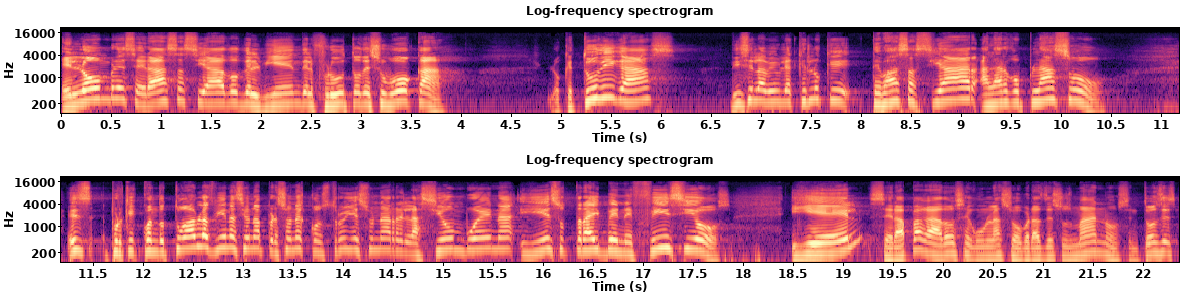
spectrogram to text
el hombre será saciado del bien del fruto de su boca. Lo que tú digas, dice la Biblia, que es lo que te va a saciar a largo plazo. Es porque cuando tú hablas bien hacia una persona, construyes una relación buena y eso trae beneficios. Y él será pagado según las obras de sus manos. Entonces,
